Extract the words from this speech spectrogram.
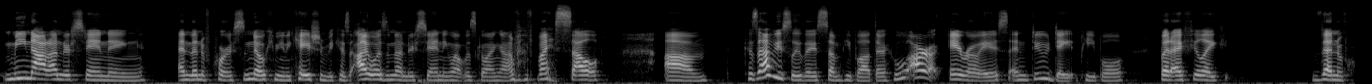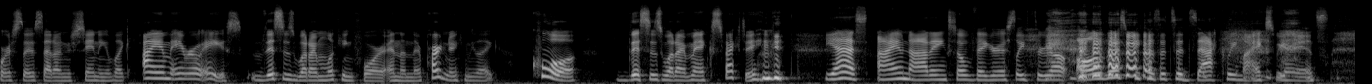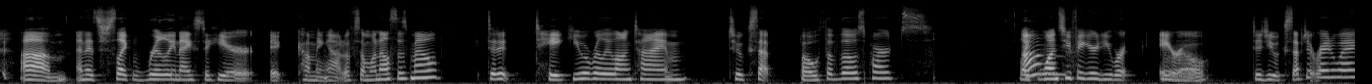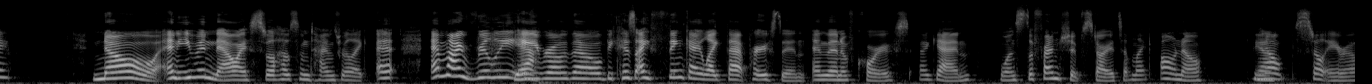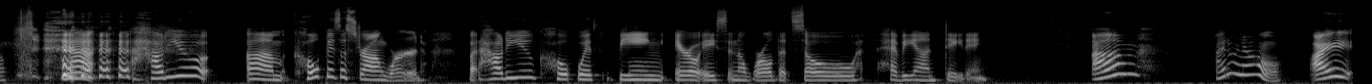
me not understanding, and then of course no communication because I wasn't understanding what was going on with myself. Because um, obviously there's some people out there who are aro ace and do date people, but I feel like then of course there's that understanding of like I am aro ace. This is what I'm looking for, and then their partner can be like, cool this is what I'm expecting. yes, I am nodding so vigorously throughout all of this because it's exactly my experience. Um, and it's just like really nice to hear it coming out of someone else's mouth. Did it take you a really long time to accept both of those parts? Like um, once you figured you were aro, mm. did you accept it right away? No, and even now I still have some times where like, eh, am I really yeah. aro though? Because I think I like that person, and then of course, again, once the friendship starts, I'm like, oh no, yeah. no, still aro. yeah. How do you um, cope? Is a strong word, but how do you cope with being aro ace in a world that's so heavy on dating? Um, I don't know. I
